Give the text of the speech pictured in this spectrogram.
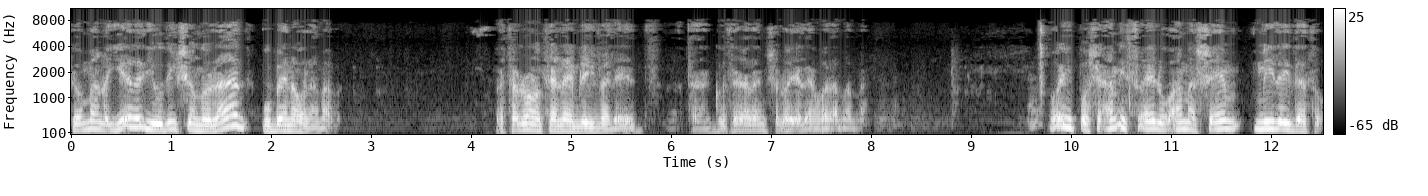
כלומר, ילד יהודי שנולד הוא בן העולם הבא. ואתה לא נותן להם להיוולד, אתה גוזר עליהם שלא יהיה להם עולם הבא. רואים פה שעם ישראל הוא עם השם מלידתו.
